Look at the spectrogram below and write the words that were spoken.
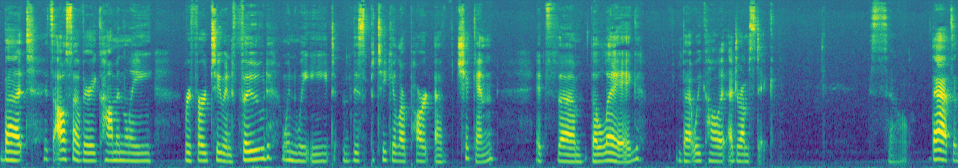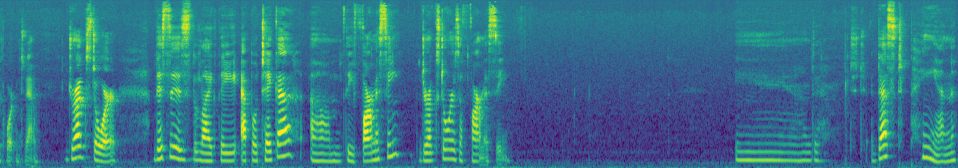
But it's also very commonly referred to in food when we eat this particular part of chicken. It's the, the leg, but we call it a drumstick. So that's important to know. Drugstore. This is like the apoteca, um, the pharmacy drugstore is a pharmacy. And a dustpan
